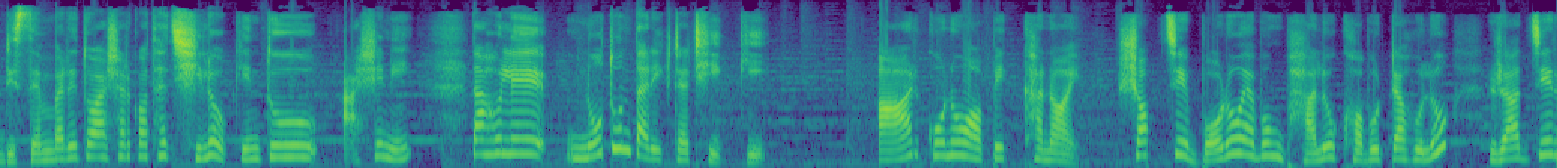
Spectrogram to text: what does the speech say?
ডিসেম্বরে তো আসার কথা ছিল, কিন্তু আসেনি। তাহলে নতুন তারিখটা ঠিক কি? আর কোনো অপেক্ষা নয়। সবচেয়ে বড় এবং ভালো খবরটা হলো, রাজ্যের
